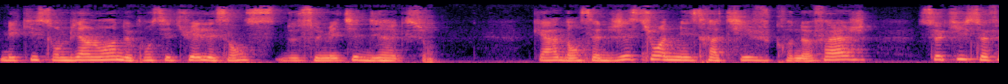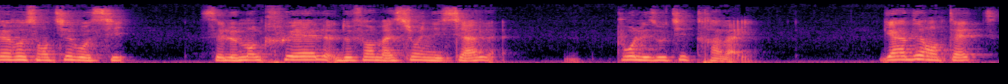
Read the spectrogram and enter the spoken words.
mais qui sont bien loin de constituer l'essence de ce métier de direction. Car dans cette gestion administrative chronophage, ce qui se fait ressentir aussi, c'est le manque cruel de formation initiale pour les outils de travail. Gardez en tête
